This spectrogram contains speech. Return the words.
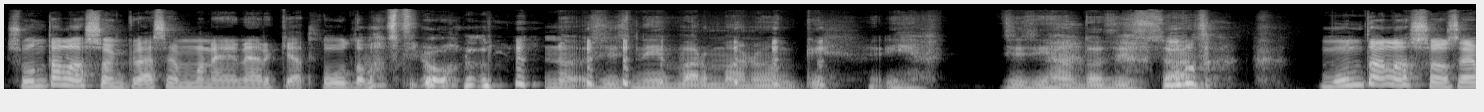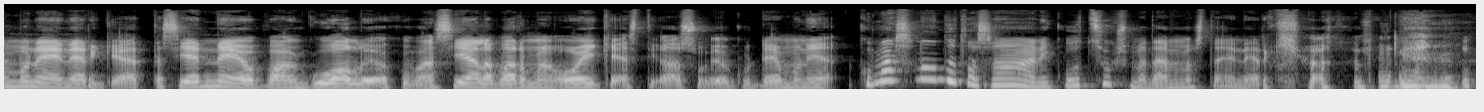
Sun talossa on kyllä semmoinen energia, että luultavasti on. No siis niin varmaan onkin. Siis ihan tosissaan. Mut mun talossa on semmoinen energia, että siellä ei ole vaan kuollut joku, vaan siellä varmaan oikeasti asuu joku demoni. Kun mä sanon tota sanaa, niin kutsuks mä tämmöistä energiaa?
